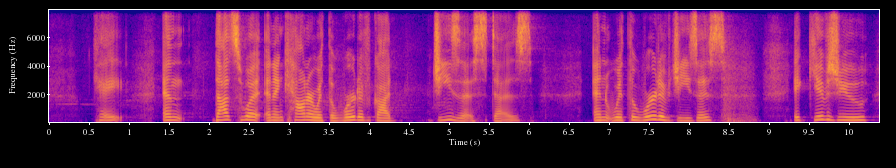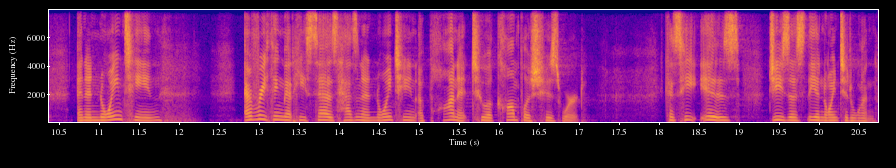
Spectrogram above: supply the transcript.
okay? And that's what an encounter with the word of God Jesus does. And with the word of Jesus, it gives you an anointing everything that he says has an anointing upon it to accomplish his word. Because he is Jesus, the anointed one.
